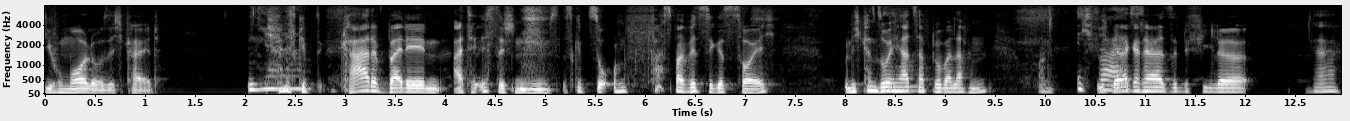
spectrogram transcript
die Humorlosigkeit. Ja. Ich finde, es gibt gerade bei den atheistischen Memes, es gibt so unfassbar witziges Zeug und ich kann so herzhaft drüber lachen. Und ich, ich merke, da sind viele, ja,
